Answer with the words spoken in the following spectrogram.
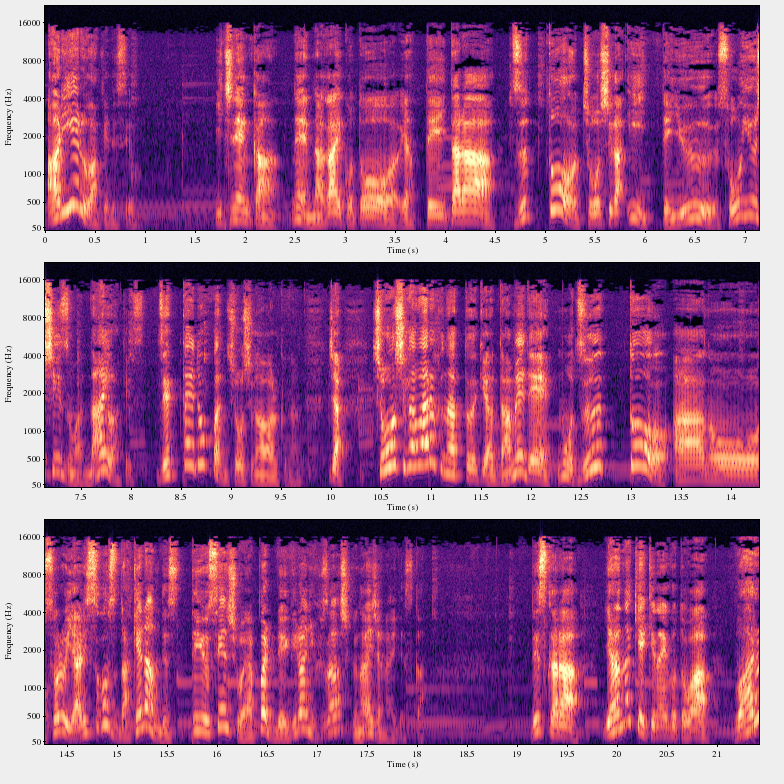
ありえるわけですよ。1年間ね長いことをやっていたらずっと調子がいいっていうそういうシーズンはないわけです。絶対どこかで調子が悪くなる。じゃあ調子が悪くなった時はダメでもうずっと、あのーそれをやり過ごすだけなんですっていう選手はやっぱりレギュラーにふさわしくないじゃないですか。ですからやらなきゃいけないことは悪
